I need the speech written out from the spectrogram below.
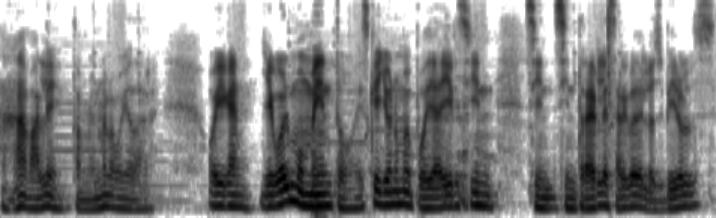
Ah, vale, también me lo voy a dar. Oigan, llegó el momento. Es que yo no me podía ir sin, sin, sin traerles algo de los Beatles.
